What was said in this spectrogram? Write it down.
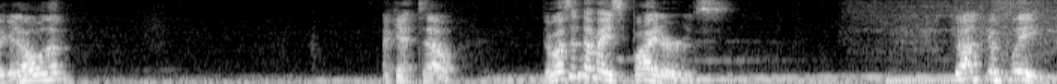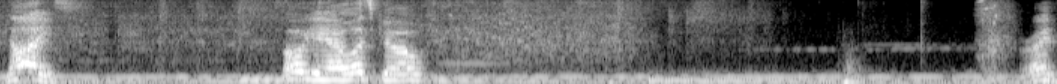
Did I get all of them? I can't tell. There wasn't that many spiders. Done complete. Nice. Oh yeah, let's go. Alright.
